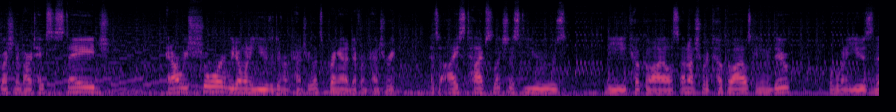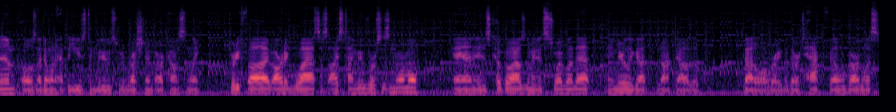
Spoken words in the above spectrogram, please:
Russian Empire takes the stage. And are we sure we don't want to use a different country? Let's bring out a different country. That's an ice type, so let's just use the Cocos Isles. I'm not sure what Cocos Isles can even do, but we're going to use them because I don't want to have to use the moves for the Russian Empire constantly. 35, Arctic Blast, it's ice time move versus normal. And is Cocos Isles going to be destroyed by that? They nearly got knocked out of the battle already, but their attack fell regardless.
